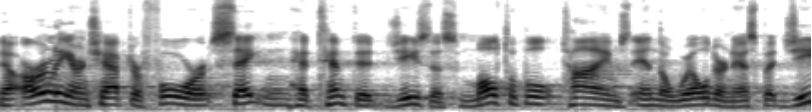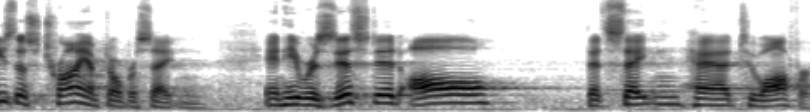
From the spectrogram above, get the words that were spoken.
Now, earlier in chapter 4, Satan had tempted Jesus multiple times in the wilderness, but Jesus triumphed over Satan, and he resisted all that Satan had to offer.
